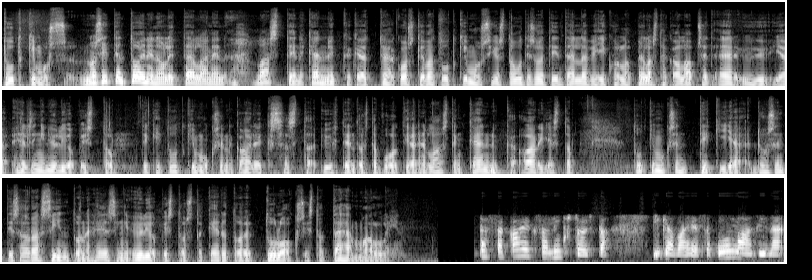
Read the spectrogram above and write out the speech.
tutkimus. No sitten toinen oli tällainen lasten kännykkäkäyttöä koskeva tutkimus, josta uutisoitiin tällä viikolla. Pelastakaa lapset ry ja Helsingin yliopisto teki tutkimuksen 8-11-vuotiaiden lasten kännykkäarjesta. Tutkimuksen tekijä, dosentti Sara Sintonen Helsingin yliopistosta kertoi tuloksista tähän malliin. Tässä 8-11 ikävaiheessa, kun ollaan siinä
